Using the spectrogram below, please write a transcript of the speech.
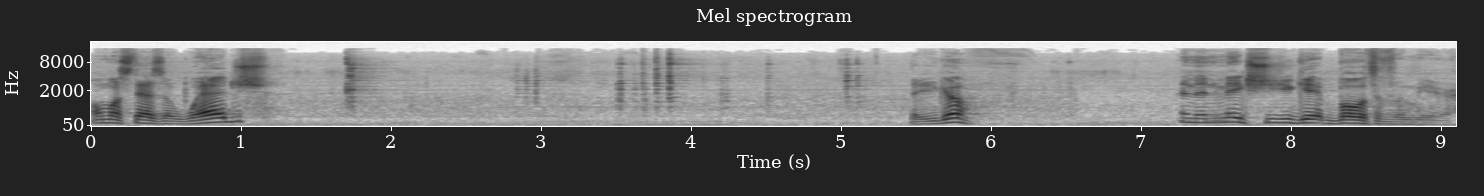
almost as a wedge, there you go. And then make sure you get both of them here.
